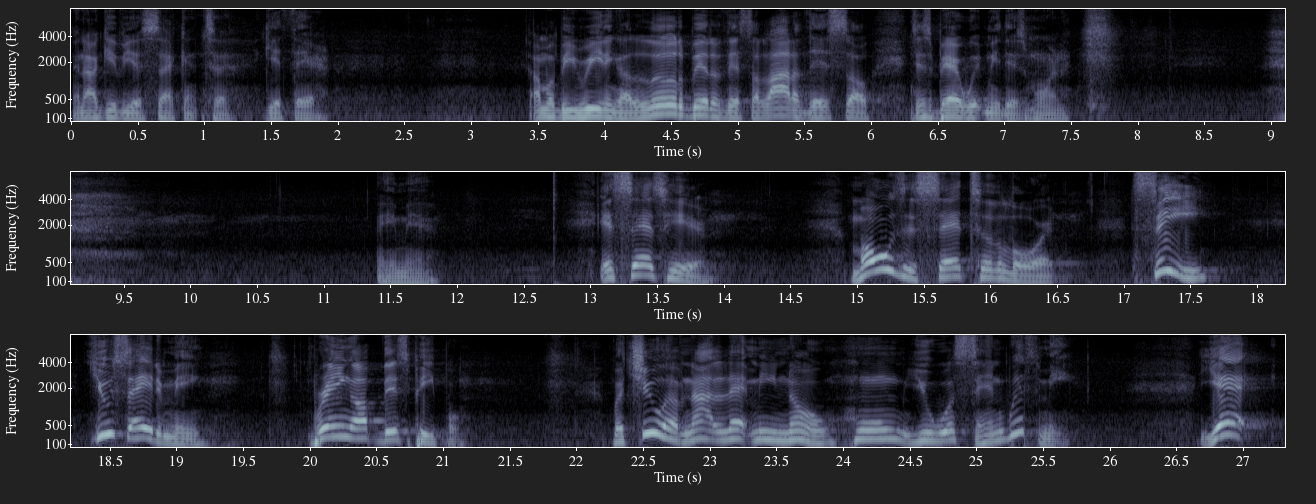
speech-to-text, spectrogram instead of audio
And I'll give you a second to get there. I'm going to be reading a little bit of this, a lot of this, so just bear with me this morning. Amen. It says here Moses said to the Lord, See, you say to me, Bring up this people, but you have not let me know whom you will send with me. Yet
